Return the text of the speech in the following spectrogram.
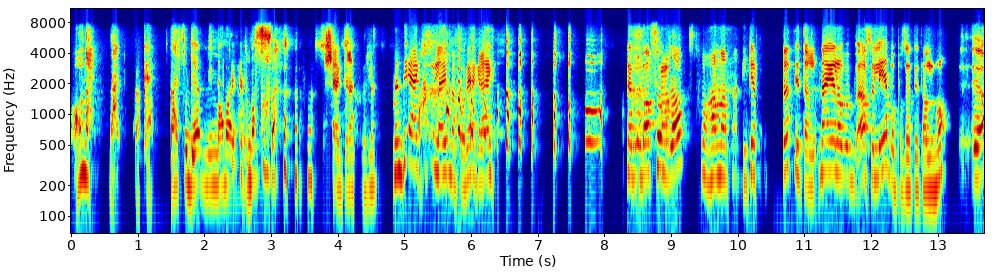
Å oh, nei, ok. Nei, for det, min mann har masse. Og slett. Men det er jeg ikke så lei meg for. Det er greit. Det er bare Så bra. for han at han ikke er på 70-tallet. Nei, eller altså lever på 70-tallet nå. Ja,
